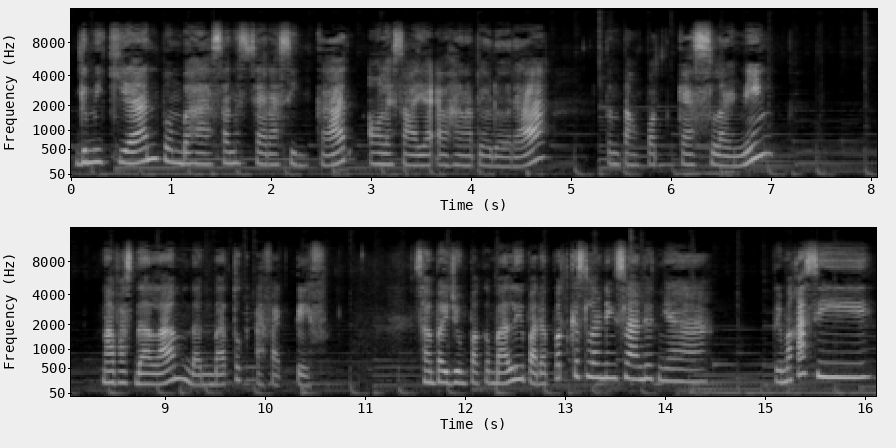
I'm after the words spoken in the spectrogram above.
Demikian pembahasan secara singkat oleh saya Elhana Theodora tentang podcast learning, nafas dalam, dan batuk efektif. Sampai jumpa kembali pada podcast learning selanjutnya. Terima kasih.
